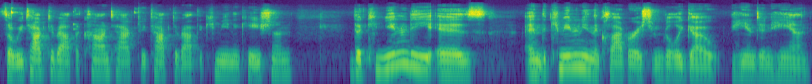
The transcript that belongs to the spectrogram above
So we talked about the contact, we talked about the communication. The community is, and the community and the collaboration really go hand in hand.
